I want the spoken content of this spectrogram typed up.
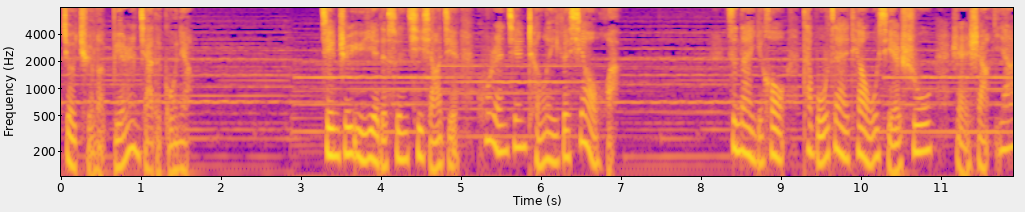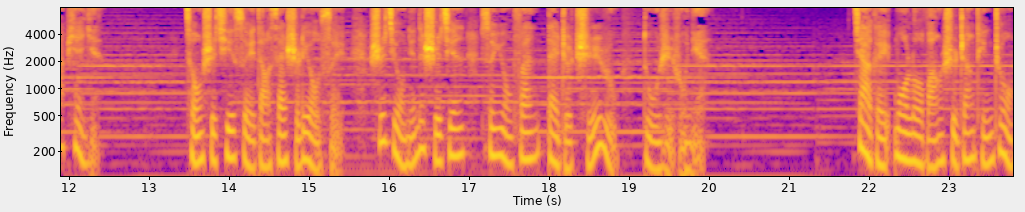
就娶了别人家的姑娘。金枝玉叶的孙七小姐忽然间成了一个笑话。自那以后，她不再跳舞写书，染上鸦片瘾。从十七岁到三十六岁，十九年的时间，孙用帆带着耻辱度日如年。嫁给没落王室张廷仲，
